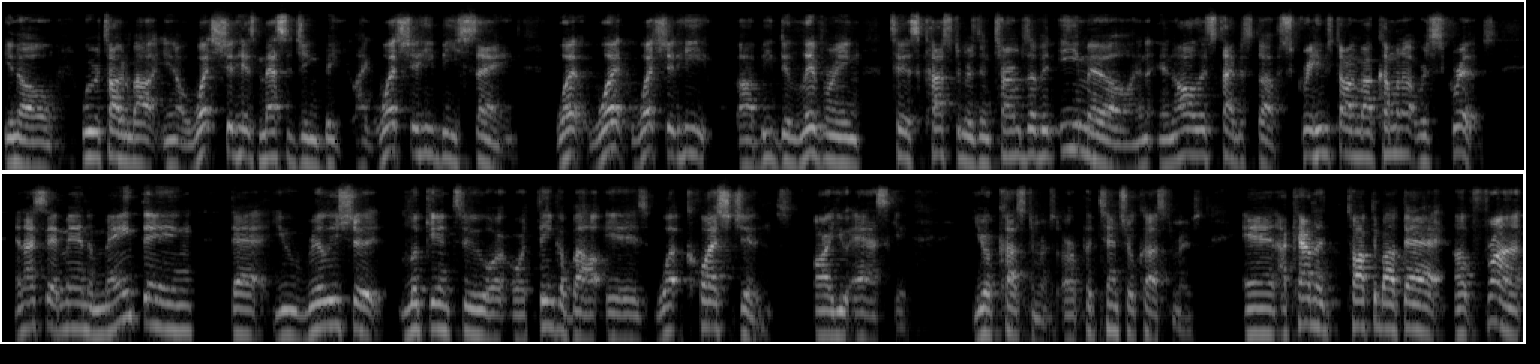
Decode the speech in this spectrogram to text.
you know, we were talking about, you know, what should his messaging be? Like, what should he be saying? What what what should he uh, be delivering to his customers in terms of an email and, and all this type of stuff. He was talking about coming up with scripts. And I said, man, the main thing that you really should look into or, or think about is what questions are you asking your customers or potential customers? And I kind of talked about that up front,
